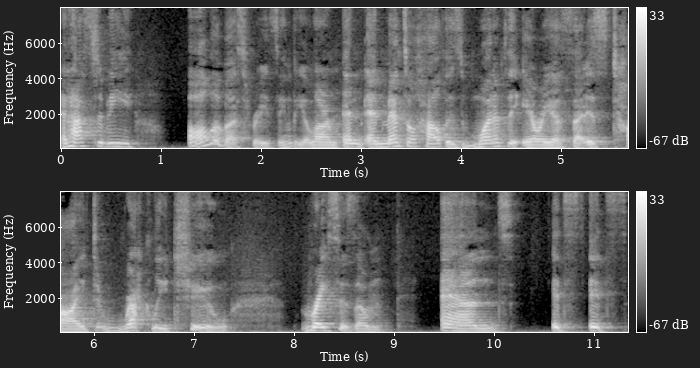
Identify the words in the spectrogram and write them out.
It has to be all of us raising the alarm and and mental health is one of the areas that is tied directly to racism and it's it's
